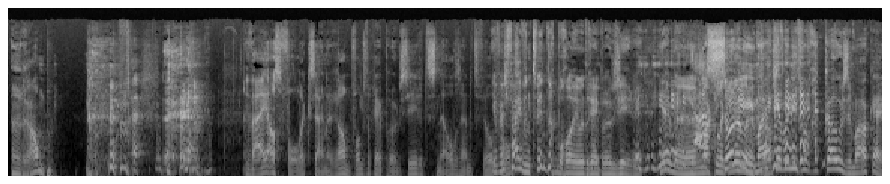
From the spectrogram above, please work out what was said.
een ramp. wij als volk zijn een ramp, want we reproduceren te snel. Er zijn er te veel Je was ons. 25 begon je met reproduceren. Jij bent een Ja, makkelijk sorry, lullen. maar ik heb er niet voor gekozen. Maar oké,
